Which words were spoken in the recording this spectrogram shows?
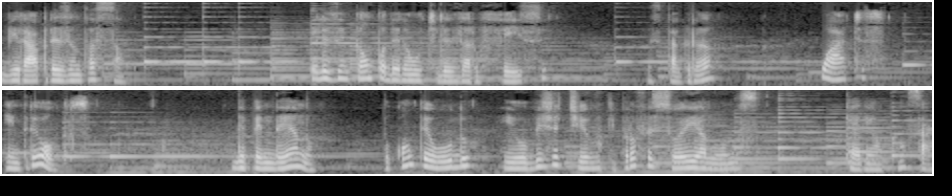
virá a apresentação. Eles então poderão utilizar o Face, Instagram, Whats, entre outros, dependendo do conteúdo e objetivo que professor e alunos querem alcançar.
